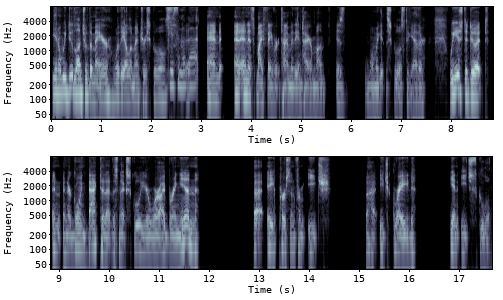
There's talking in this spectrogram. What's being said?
you know, we do lunch with the mayor with the elementary schools. do some of that. and and and it's my favorite time of the entire month is when we get the schools together. We used to do it, and and they're going back to that this next school year, where I bring in uh, a person from each uh, each grade in each school,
